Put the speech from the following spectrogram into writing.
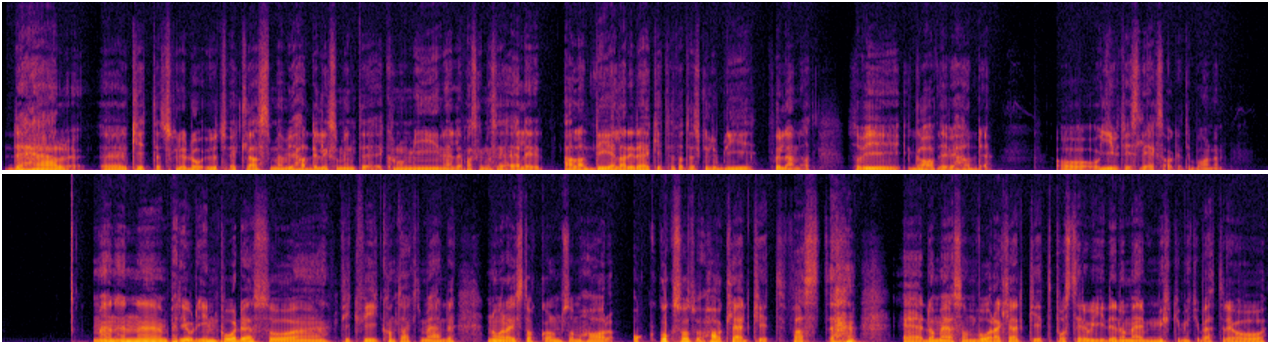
det här eh, kittet skulle då utvecklas men vi hade liksom inte ekonomin eller vad ska man säga, eller alla delar i det här kittet för att det skulle bli fulländat. Så vi gav det vi hade och, och givetvis leksaker till barnen. Men en eh, period in på det så fick vi kontakt med några i Stockholm som har också har klädkit fast de är som våra klädkit på steroider. De är mycket, mycket bättre och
